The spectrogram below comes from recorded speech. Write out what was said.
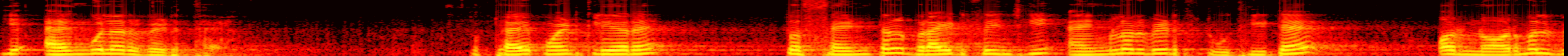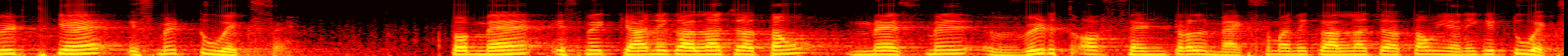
ये एंगुलर विड्थ है। तो क्या ये पॉइंट क्लियर है? तो सेंट्रल ब्राइट फ्रिंज की एंगुलर विड्थ टू थीटा है। और नॉर्मल विड्थ क्या है? इसमें टू एक्स है। तो मैं इसमें क्या निकालना चाहता हूँ? मैं इसमें विड्थ ऑफ़ सेंट्रल मैक्सिमा निकालना चाहता हूँ, यानी कि 2x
